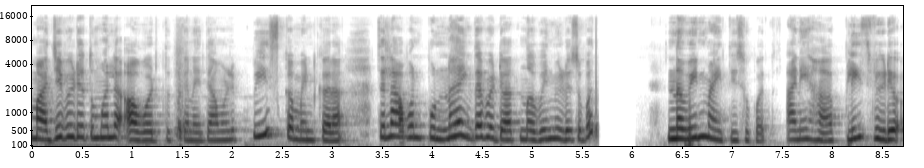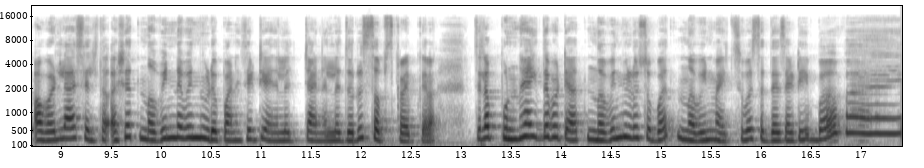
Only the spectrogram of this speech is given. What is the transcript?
माझे व्हिडिओ तुम्हाला आव आवडतात का नाही त्यामुळे प्लीज कमेंट करा. चला आपण पुन्हा एकदा भेटूयात नवीन व्हिडिओसोबत नवीन माहितीसोबत. आणि हा प्लीज व्हिडिओ आवडला असेल तर अशाच नवीन नवीन व्हिडिओ पाहण्यासाठी चॅनल चॅनलला जरूर सबस्क्राईब करा. चला पुन्हा एकदा भेटूयात नवीन व्हिडिओसोबत नवीन माहितीसोबत सध्यासाठी. ब बाय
